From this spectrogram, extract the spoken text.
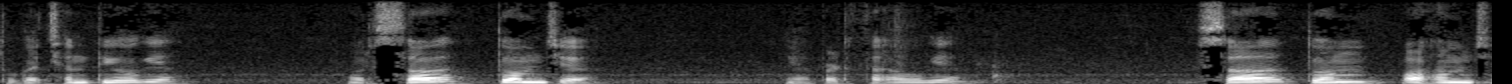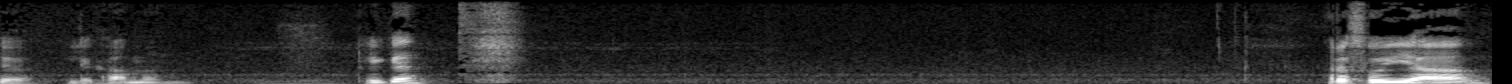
तो गच्छन्ति हो गया। और स त्वम च। यह पढ़ता हो गया। स त्वम अहम च लिखा ठीक है? रसोईया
